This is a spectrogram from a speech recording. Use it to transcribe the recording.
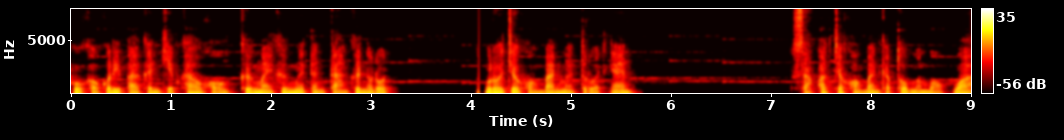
พวกเขาก็ได้พากันเก็บข้าวของเครื่องไม้เครื่องมือต่างๆ ขึ้นรถรอเจ้าของบ้านมาตรวจงาน สักพักเจ้าของบ้านกลับโทรมาบอกว่า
